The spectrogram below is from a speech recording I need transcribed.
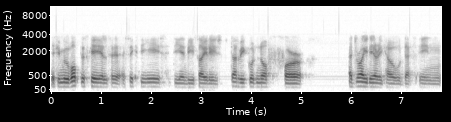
If you move up the scale to a 68 DMD silage, that would be good enough for a dry dairy cow that's in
